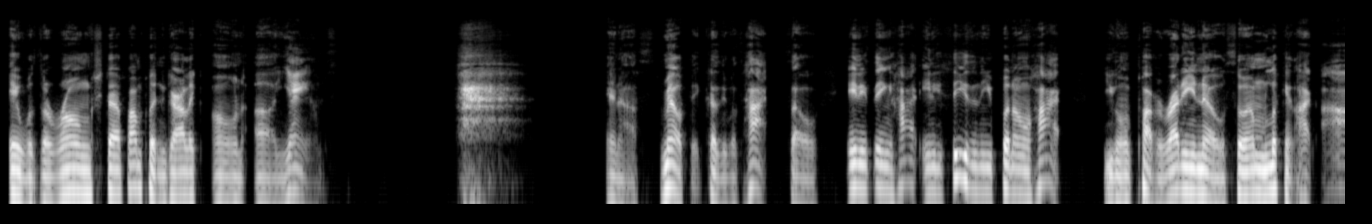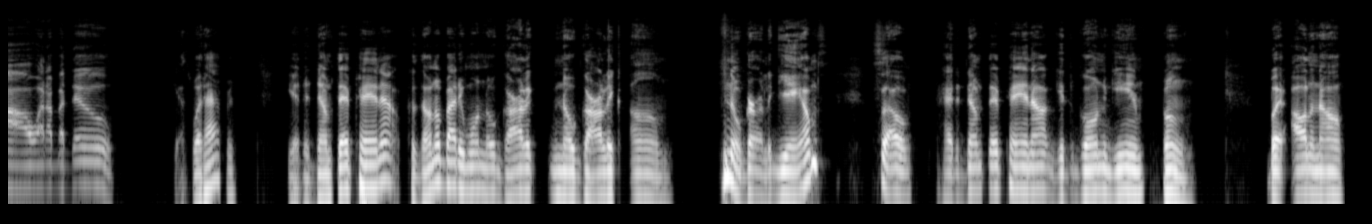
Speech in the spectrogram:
it was the wrong stuff. I'm putting garlic on uh yams, and I smelt it because it was hot. So anything hot, any seasoning you put on hot, you're gonna pop it right in your nose. So I'm looking like, oh, what am I do? Guess what happened? You had to dump that pan out because don't nobody want no garlic, no garlic, um, no garlic yams. So I had to dump that pan out, get going again. Boom. But all in all,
